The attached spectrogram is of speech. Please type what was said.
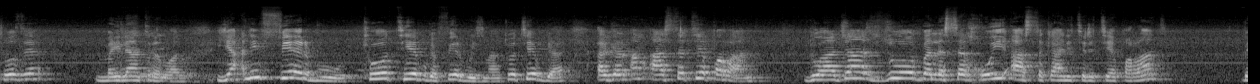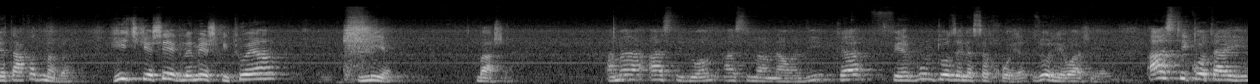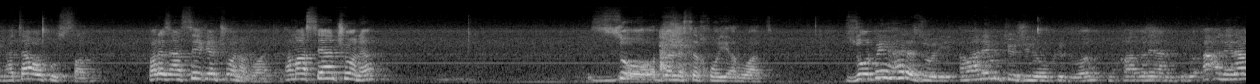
تۆزێ مەیلانترە بڵات. یعنی فێر بوو، تۆ تێبگە فێر بووی زمان، تۆ تێبگە ئەگەر ئەم ئاستە تێپەڕاند، دواجار زۆر بە لەسەرخۆیی ئاستەکانی ترت تێپەڕاند، بێتاقەت مەبە هیچ کێشەیەک لە مێشکی تۆیا نیە باشە ئەمە ئاستی دووەم ئاستی مامناوەندی کە فێربوون تۆزێ لەسەر خۆیە زۆر هێواش نیە ئاستی کۆتایی هەتاوەکو سەد بەڕێزان سێکەن چۆن ئەڕوات ئەم ئاستەیان چۆنە زۆر بە لەسەر خۆی ئەڕوات زۆربەی هەرە زۆری ئەوانەی من توێژینەوەم کردووە مقابلەیانم کردووە ئا لێرە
